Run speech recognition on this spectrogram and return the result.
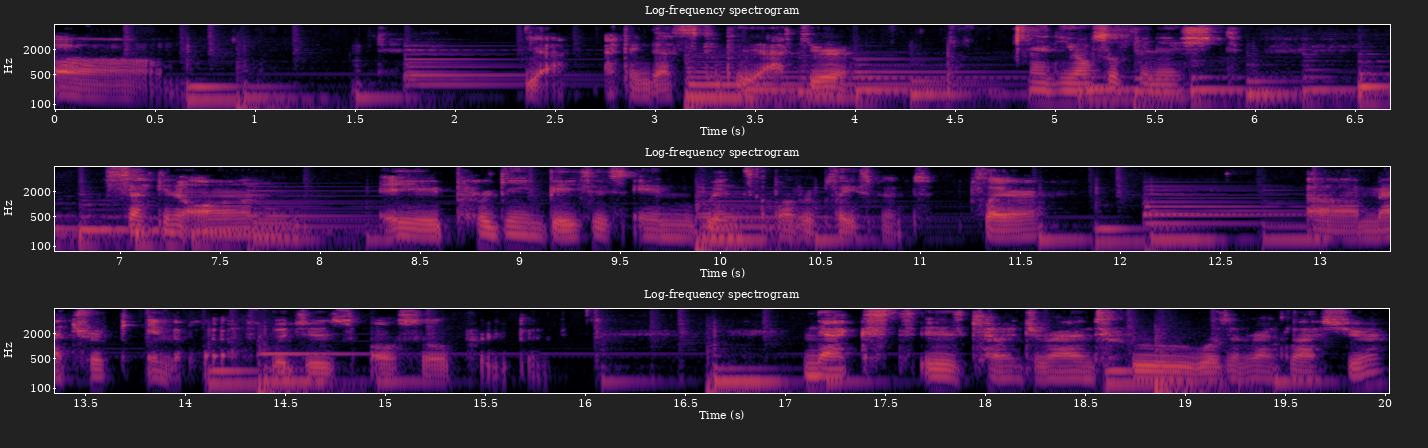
um, yeah, I think that's completely accurate. And he also finished second on a per game basis in wins above replacement player uh, metric in the playoffs, which is also pretty good. Next is Kevin Durant, who wasn't ranked last year.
